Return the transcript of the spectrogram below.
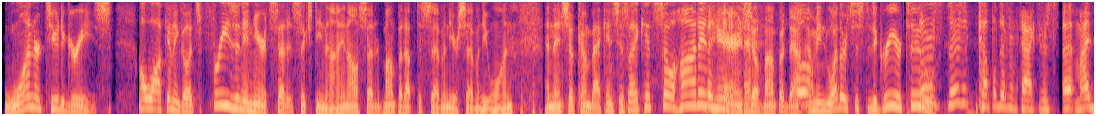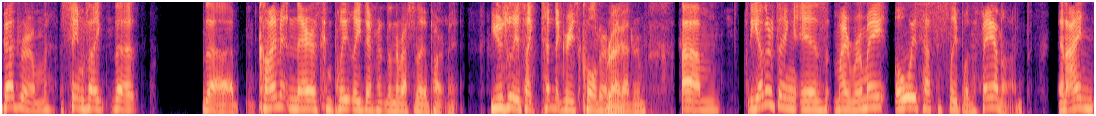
one or two degrees. I'll walk in and go, it's freezing in here. It's set at 69. I'll set it, bump it up to 70 or 71. And then she'll come back in. She's like, it's so hot in here. And she'll bump it down. Well, I mean, whether it's just a degree or two. there's there's a couple different factors. Uh, my bedroom seems like the the climate in there is completely different than the rest of the apartment. Usually it's like ten degrees colder in Right. my bedroom. Um, the other thing is my roommate always has to sleep with a fan on, and I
